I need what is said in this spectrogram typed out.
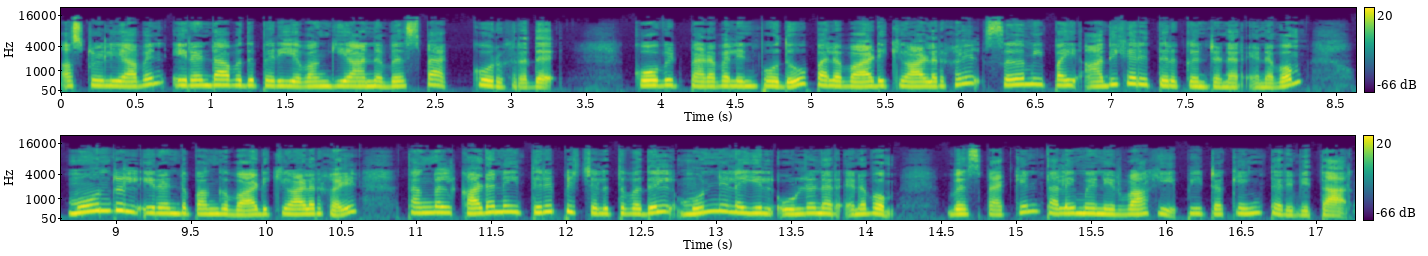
ஆஸ்திரேலியாவின் இரண்டாவது பெரிய வங்கியான வெஸ்பேக் கூறுகிறது. கோவிட் பரவலின் போது பல வாடிக்கையாளர்கள் சேமிப்பை அதிகரித்திருக்கின்றனர் எனவும் மூன்றில் இரண்டு பங்கு வாடிக்கையாளர்கள் தங்கள் கடனை திருப்பிச் செலுத்துவதில் முன்னிலையில் உள்ளனர் எனவும் வெஸ்பேக்கின் தலைமை நிர்வாகி பீட்டர் கிங் தெரிவித்தார்.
